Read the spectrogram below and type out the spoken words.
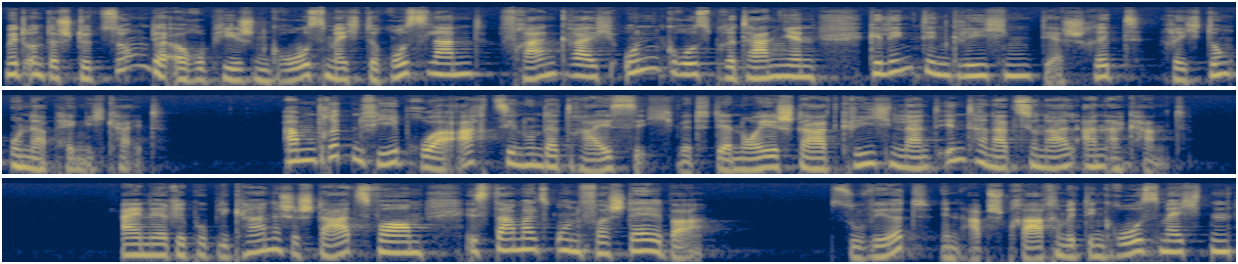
Mit Unterstützung der europäischen Großmächte Russland, Frankreich und Großbritannien gelingt den Griechen der Schritt Richtung Unabhängigkeit. Am 3. Februar 1830 wird der neue Staat Griechenland international anerkannt. Eine republikanische Staatsform ist damals unvorstellbar. So wird, in Absprache mit den Großmächten,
